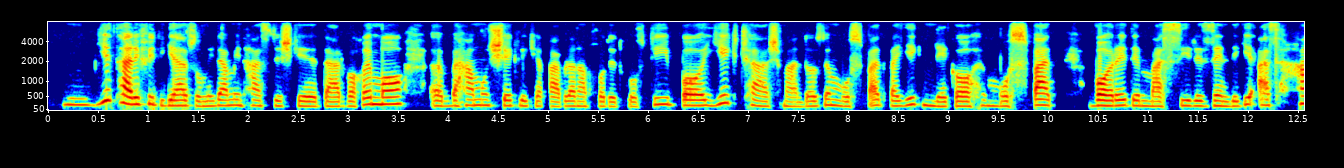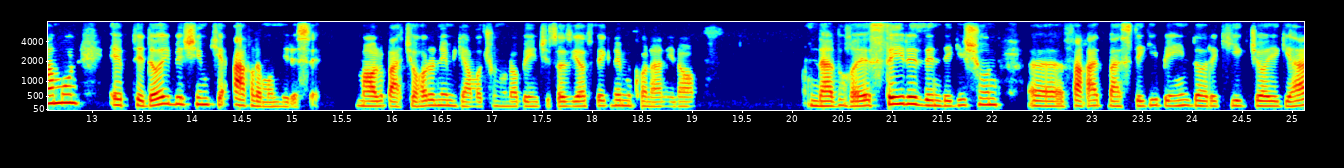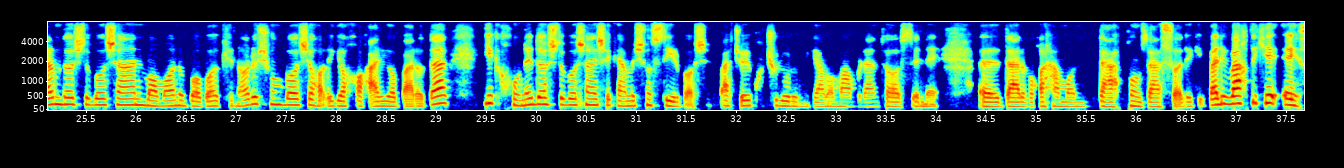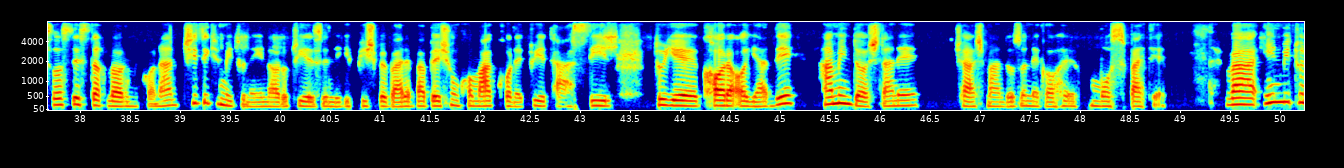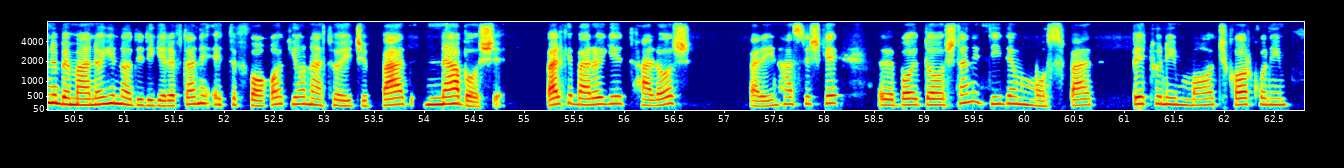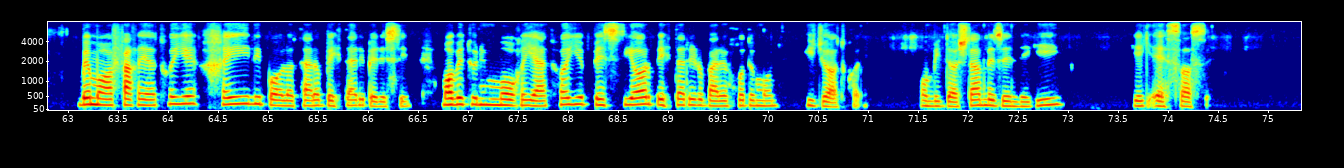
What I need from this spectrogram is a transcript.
یه تعریف دیگه از امیدم این هستش که در واقع ما به همون شکلی که قبلا هم خودت گفتی با یک چشم انداز مثبت و یک نگاه مثبت وارد مسیر زندگی از همون ابتدایی بشیم که عقلمون می‌رسه. ما حالا بچه ها رو نمیگم چون اونا به این چیزا زیاد فکر نمی‌کنن اینا در واقع سیر زندگیشون فقط بستگی به این داره که یک جای گرم داشته باشن مامان و بابا کنارشون باشه حالا یا خواهر یا برادر یک خونه داشته باشن شکمشون سیر باشه. بچه های کوچولو رو میگم و معمولا تا سن در واقع همون ده 15 سالگی. ولی وقتی که احساس استقلال می‌کنن چیزی که می‌تونه اینا رو توی زندگی پیش ببره و بهشون کمک کنه توی تحصیل توی کار آینده همین داشتن چشم و نگاه مثبته. و این می‌تونه به معنای نادیده گرفتن اتفاقات یا نتایج بد نباشه بلکه برای تلاش برای این هستش که با داشتن دید مثبت بتونیم ما چکار کنیم؟ به موفقیت های خیلی بالاتر و بهتری برسیم. ما بتونیم موقعیت های بسیار بهتری رو برای خودمون ایجاد کنیم. امید داشتن به زندگی یک احساسه.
